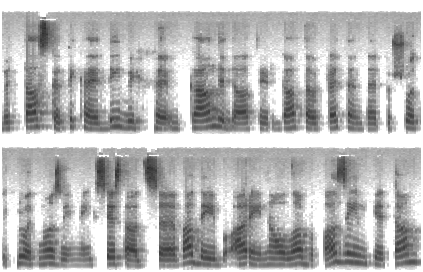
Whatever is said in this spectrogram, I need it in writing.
Bet tas, ka tikai divi kandidāti ir gatavi pretendēt uz šo tik ļoti nozīmīgas iestādes vadību, arī nav laba pazīme pie tam,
